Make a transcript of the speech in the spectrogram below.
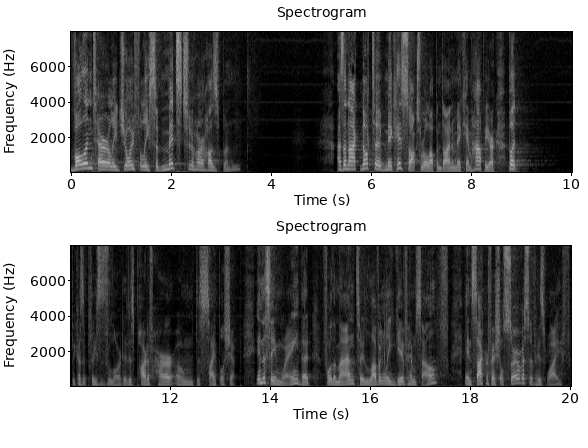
voluntarily, joyfully submits to her husband as an act not to make his socks roll up and down and make him happier, but because it pleases the Lord. It is part of her own discipleship. In the same way that for the man to lovingly give himself in sacrificial service of his wife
